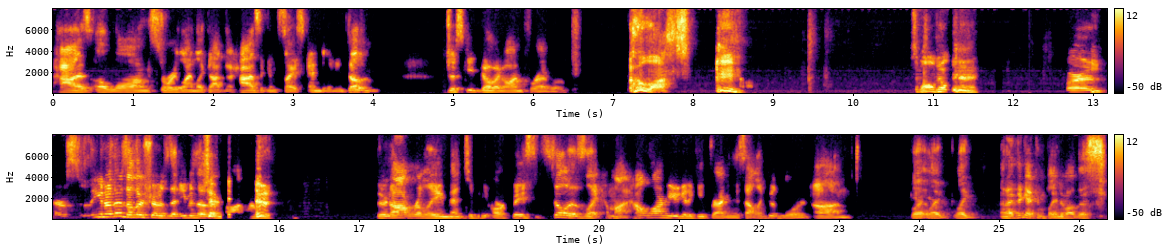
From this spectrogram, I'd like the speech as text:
has a long storyline like that that has a concise ending and doesn't just keep going on forever. Who lost? Smallville. Or Hmm. there's you know there's other shows that even though they're not really they're not really meant to be arc based, it still is like, come on, how long are you gonna keep dragging this out? Like, good lord. Um like like like and I think I complained about this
